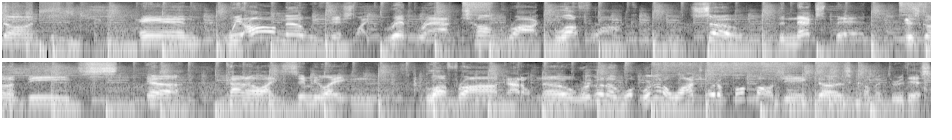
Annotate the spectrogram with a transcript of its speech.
Two done. And we all know we fish like rip rap, chunk rock, bluff rock. So the next bed is gonna be uh, kind of like simulating bluff rock. I don't know. We're gonna we're gonna watch what a football jig does coming through this.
